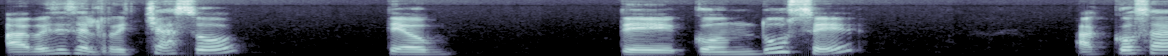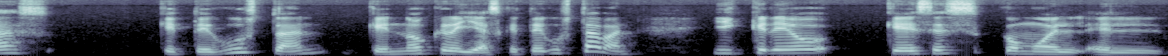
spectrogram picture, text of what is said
A veces el rechazo te, te conduce a cosas que te gustan que no creías que te gustaban. Y creo que ese es como el, el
